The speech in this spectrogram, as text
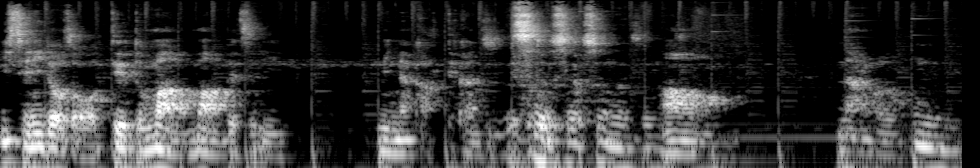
一斉にどうぞって言うと、まあまあ別にみんなかって感じで。そうです、そうなんですよ。ああ、なるほど。うん。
